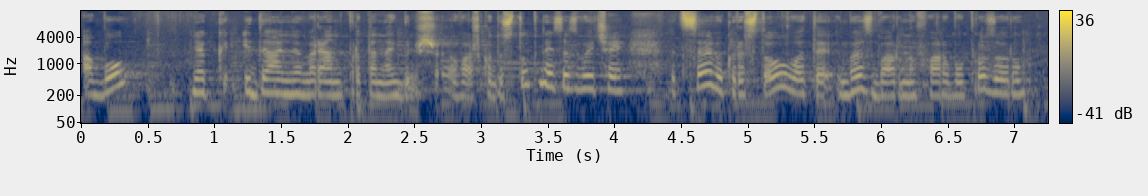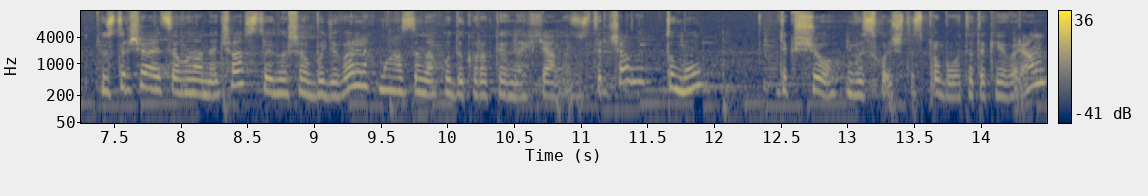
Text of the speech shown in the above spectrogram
або як ідеальний варіант, проте найбільш важкодоступний зазвичай, це використовувати безбарвну фарбу прозору. Зустрічається вона не часто і лише в будівельних магазинах, у декоративних я не зустрічала, тому Якщо ви схочете спробувати такий варіант,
